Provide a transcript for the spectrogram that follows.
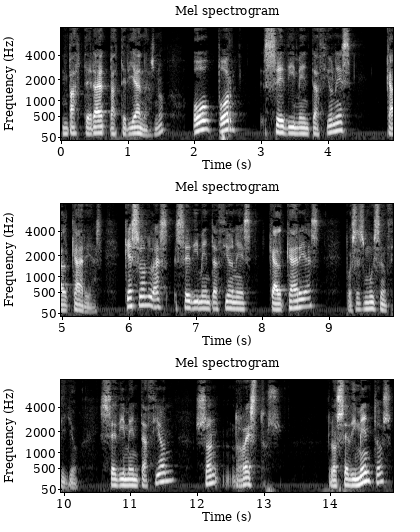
bacterianas, ¿no? O por sedimentaciones calcáreas. ¿Qué son las sedimentaciones calcáreas? Pues es muy sencillo. Sedimentación son restos. Los sedimentos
